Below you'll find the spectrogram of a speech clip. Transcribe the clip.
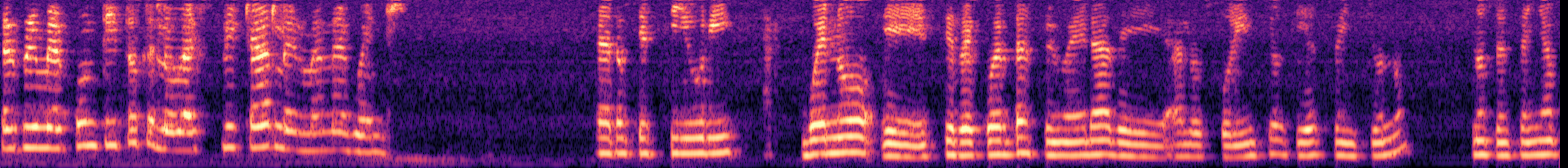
El primer puntito te lo va a explicar la hermana Wendy. Claro que sí, Uri. Bueno, eh, si recuerdas primera de a los Corintios 10, 21, nos enseña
